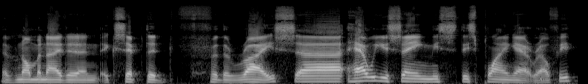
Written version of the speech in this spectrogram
have nominated and accepted for the race. Uh, how are you seeing this this playing out, Ralphy?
